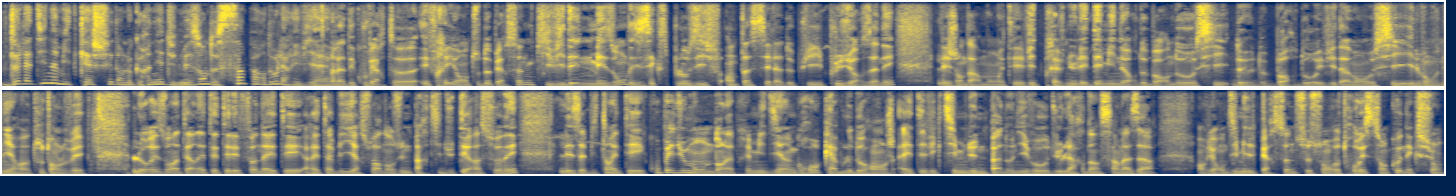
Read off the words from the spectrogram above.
De la dynamite cachée dans le grenier d'une maison de Saint-Pardoux-la-Rivière. La découverte effrayante de personnes qui vidaient une maison des explosifs entassés là depuis plusieurs années. Les gendarmes ont été vite prévenus, les démineurs de Bordeaux aussi, de, de Bordeaux évidemment aussi, ils vont venir tout enlever. Le réseau internet et téléphone a été rétabli hier soir dans une partie du terrassonné. Les habitants étaient coupés du monde dans l'après-midi. Un gros câble d'orange a été victime d'une panne au niveau du Lardin Saint-Lazare. Environ 10 000 personnes se sont retrouvées sans connexion.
